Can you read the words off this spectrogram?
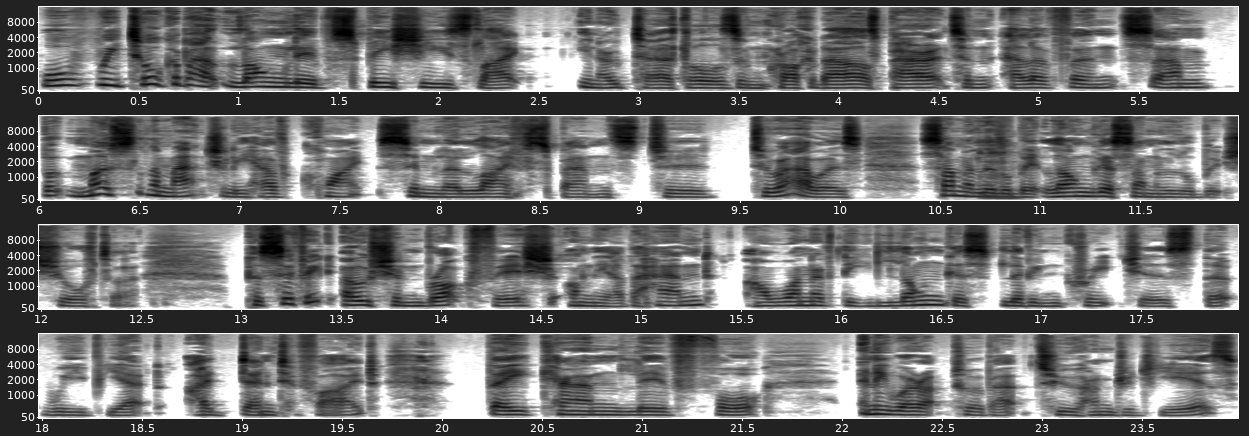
Well, we talk about long lived species like you know, turtles and crocodiles, parrots and elephants. Um, but most of them actually have quite similar lifespans to to ours. Some a little mm. bit longer, some a little bit shorter. Pacific Ocean rockfish, on the other hand, are one of the longest living creatures that we've yet identified. They can live for anywhere up to about 200 years.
